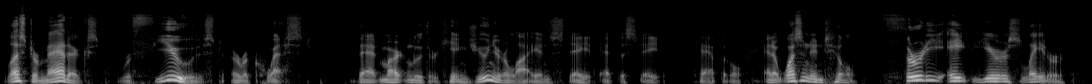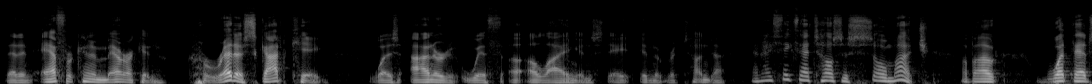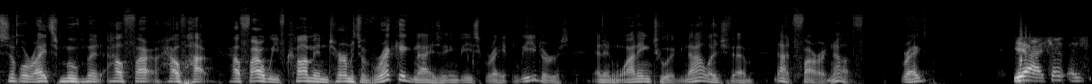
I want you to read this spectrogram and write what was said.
Lester Maddox refused a request that Martin Luther King Jr. lie in state at the state capitol. And it wasn't until 38 years later that an African American, Coretta Scott King, was honored with a, a lying in state in the rotunda. And I think that tells us so much about what that civil rights movement, how far, how, how, how far we've come in terms of recognizing these great leaders and in wanting to acknowledge them, not far enough. Greg? Yeah, it,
